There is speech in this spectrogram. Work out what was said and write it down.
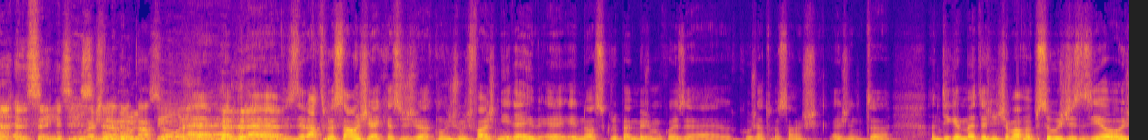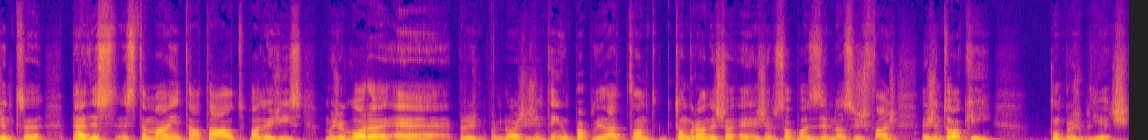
Sim, sim, o sim. resto é a batata. So, e- é, é, é fazer atuações, é que esses uh, conjuntos fazem dinheiro, é, é, é, nosso grupo é a mesma coisa, é com as atuações. A gente, uh, antigamente a gente chamava pessoas e dizia, oh, a gente uh, pede esse, esse tamanho, tal, tal, tu pagas isso, mas agora é, para, para nós a gente tem uma propriedade tão, tão grande, é a gente só pode dizer, nossos faz, a gente está aqui. Compra os bilhetes.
